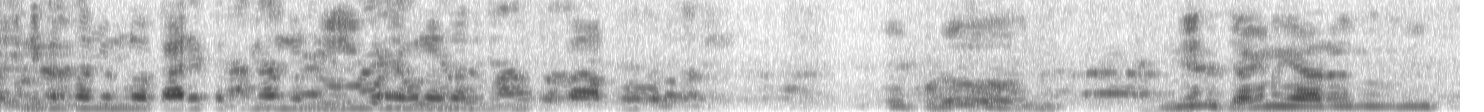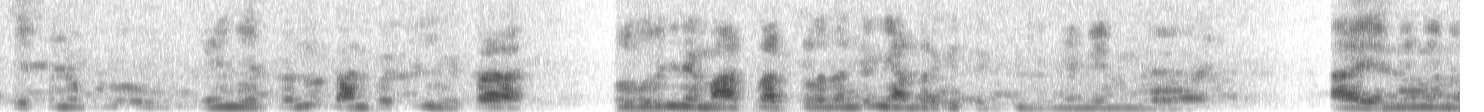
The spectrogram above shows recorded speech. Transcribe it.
ఎన్నికల సమయంలో కార్యకర్తలు. ఇప్పుడు నేను జగన్ గారి గురించి చెప్పినప్పుడు ఏం చెప్పాను? దాన్ని బట్టి మిగతా వాళ్ళ గురించి నేను మాట్లాడట్లేదంటే మీ అందరికీ తెలిసింది. నేను అవన్నీ నేను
